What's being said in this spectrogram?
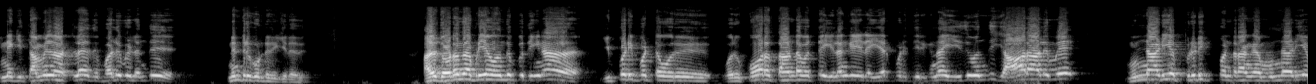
இன்னைக்கு தமிழ்நாட்டுல அது வலுவிழந்து நின்று கொண்டிருக்கிறது. அது தொடர்ந்து அப்படியே வந்து பாத்தீங்கன்னா இப்படிப்பட்ட ஒரு ஒரு கோர தாண்டவத்தை இலங்கையில ஏற்படுத்தி இருக்குன்னா இது வந்து யாராலுமே முன்னாடியே ப்ரிடிக்ட் பண்றாங்க முன்னாடியே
